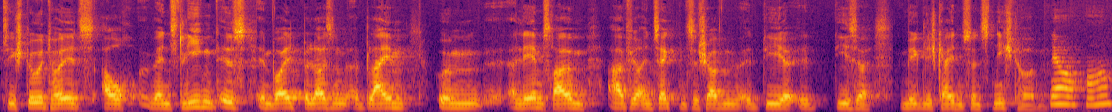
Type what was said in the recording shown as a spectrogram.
sich Totholz, auch wenn es liegend ist, im Wald belassen bleiben um einen Lebensraum auch für Insekten zu schaffen, die diese Möglichkeiten sonst nicht haben. Ja, aha.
